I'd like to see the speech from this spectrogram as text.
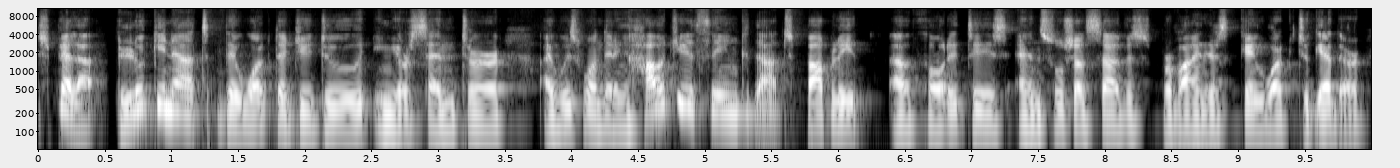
Spela, looking at the work that you do in your center, I was wondering how do you think that public authorities and social service providers can work together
